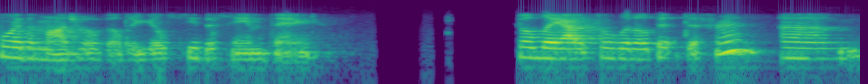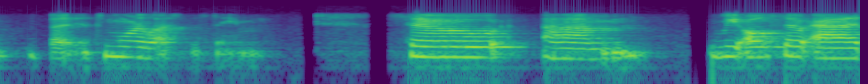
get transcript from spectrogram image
for the module builder, you'll see the same thing. The layout's a little bit different, um, but it's more or less the same. So um, we also add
